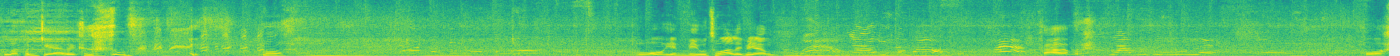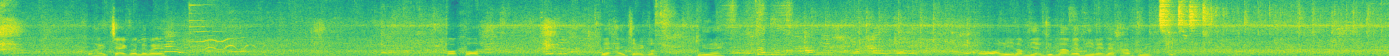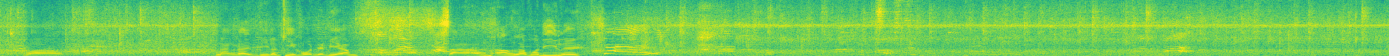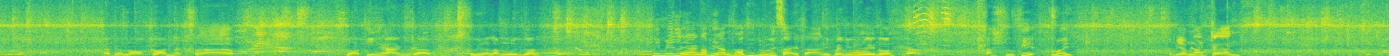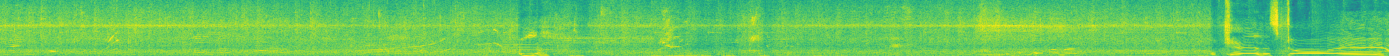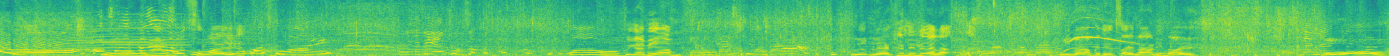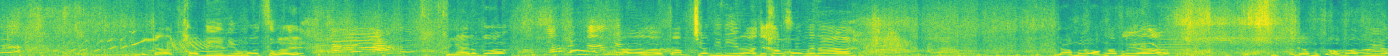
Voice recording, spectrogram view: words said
รอคนแก่ด้วยครับ โห เห็นวิวทั่วเลยพี่แอมยาวอยู่นะพ่อค่ะครับ ยาวไปถึงนู่นเลยขอขอหายใจก่อนได้ไหมพ่อขอแวะหายใจก่อนเหนื่อยพอดูนะเขามีคนเลยเลยอ๋อ นี่ลำเลียงขึ้นมาแบบนี้เลยนะครับนี่ว้าวนั่งได้ทีละกี่คนเนี่ยพี่แอมสามเอ้าเราพอดีเลย ใช่ อะเดี๋ยวรอก่อนนะครับ รอทิ้งห่างกับเรือลำนู้นก่อน นี่ไม่แรงนะพี่แอมเท่าที่ดูด้วยสายตานี่ไปเรื่อยๆเนาะไปลูกพี่ลุยเอาพี่แอมนั่งกลางเอ้ยอะโอเค let's go อู้วิวโคตรสวยสวย ชมสัมปทานอยู่ว้าวเป็นไงพี่แอมมันชิลมากเริ่มแรงขึ้นเรื่อยๆแล้ว มีน้ำกระเด็นใส่หน้านิดหน่อย โอ้บรรยากาศโคตรดีวิวโคตรสวย เป็นไงน้องโกะอยากเล่นน้ำเลยอ่าจับเชือกดีๆนะ จะเข้าโค้งเลยนะ อย่าเอามือออกนอกเรือ อย่าเอามือออกนอกเรือ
